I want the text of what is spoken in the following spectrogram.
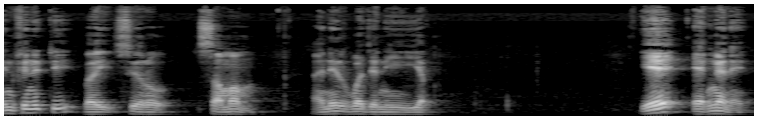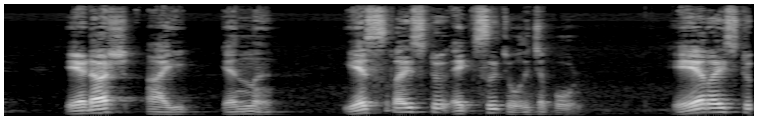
infinity by zero സമം അനിർവചനീയം. എ എങ്ങനെ? എ ഡാഷ് ആയി എന്ന് എസ് റൈസ് ടു എക്സ് ചോദിച്ചപ്പോൾ എ റൈസ് ടു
